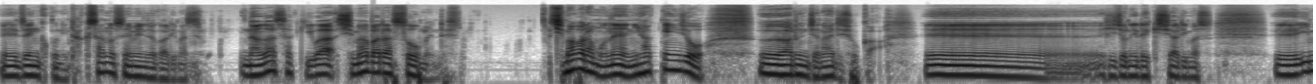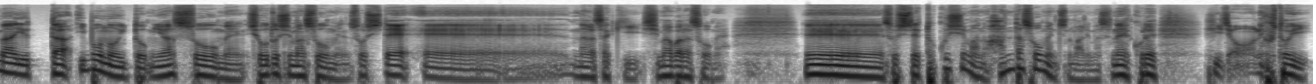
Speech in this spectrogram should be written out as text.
えー、全国にたくさんの製麺所があります。長崎は島原そうめんです。島原もね、200件以上あるんじゃないでしょうか。えー、非常に歴史あります。えー、今言ったイボの糸、三輪そうめん、小豆島そうめん、そして、えー、長崎島原そうめん。えー、そして徳島の半田そうめんっていうのもありますね。これ非常に太い、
